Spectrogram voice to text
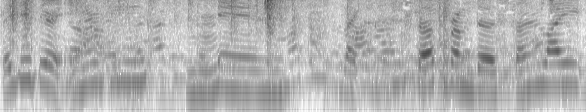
they get their energy mm-hmm. and like stuff from the sunlight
